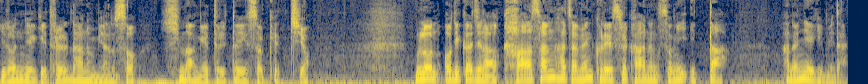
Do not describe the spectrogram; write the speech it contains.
이런 얘기들을 나누면서 희망에 들떠 있었겠지요. 물론 어디까지나 가상하자면 그랬을 가능성이 있다 하는 얘기입니다.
